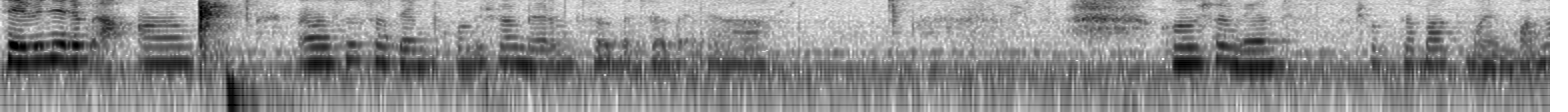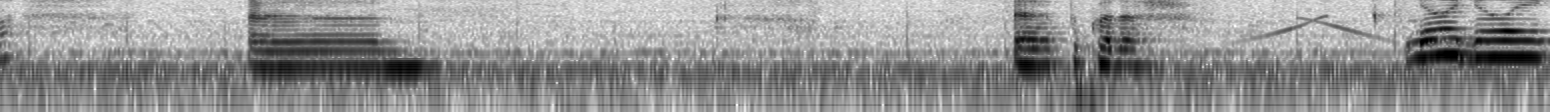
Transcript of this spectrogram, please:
sevinirim. Anasını satayım konuşamıyorum. Tövbe tövbe ya. Konuşamıyorum. Siz çok da bakmayın bana. Ee, evet, bu kadar. Guru guru.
